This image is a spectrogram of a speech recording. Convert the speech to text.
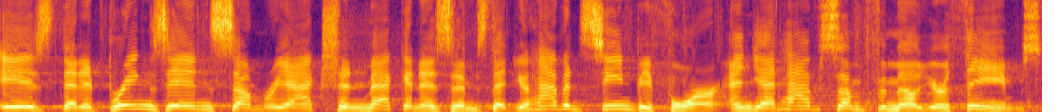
is that it brings in some reaction mechanisms that you haven't seen before and yet have some familiar themes.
